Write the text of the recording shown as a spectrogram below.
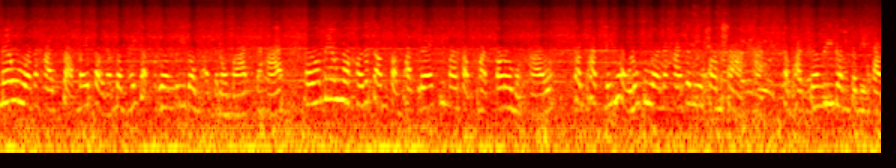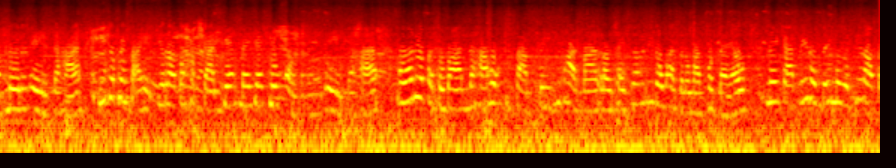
แม่วัวนะคะจะไม่ปล่อยน้ำนมให้กับเครื่องรีดนมอัตโนมัตินะคะ เพราะว่าแม่วัวเขาจะจำสัมผัสแรกที่มาสัมผัสเต้านมของเขา สัมผัสลิ้นของลูกวัวนะคะ จะมีความสาบค่ะ สัมผัสเครื่องรีดนมจะมีความเลื่อนนั่นเองนะคะ นี่ก็เป็นสาเหตุที่เราต้องทำการแยกแม่แยกลูกออกจากกันนั่นเองนะคะ เพราะว่าในปัจจุบันนะคะ 63 ปีที่ผ่านมาเราใช้เครื่องรีดนมอัตโนมัติหมดแล้ว ในการรีดนมด้วยมือที่เราไป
